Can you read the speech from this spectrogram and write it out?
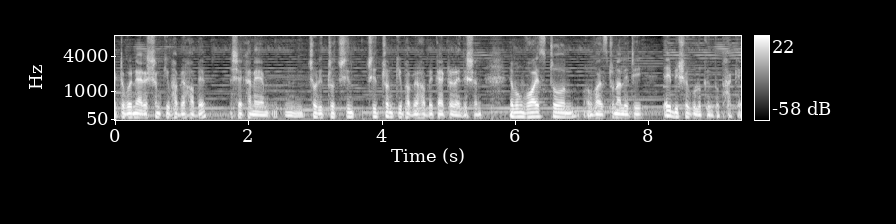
একটা বই ন্যারেশন কীভাবে হবে সেখানে চরিত্র চিত্রণ কীভাবে হবে ক্যারেক্টারাইজেশন এবং ভয়েস টোন ভয়েস টোনালিটি এই বিষয়গুলো কিন্তু থাকে।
